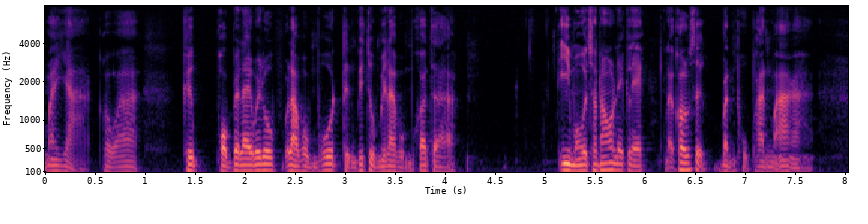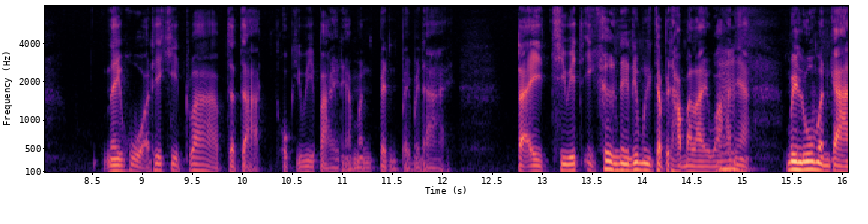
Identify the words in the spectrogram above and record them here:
ไม่อยากเพราะว่า คือผมเป็นอะไรไม่รู้เวลาผมพูดถึงพี่จุ๋มวิไลผมก็จะอีโมชั่นอลเล็ก ๆ แล้วก็รู้สึกมันผูกพันมากอะฮะในหัวที่คิดว่าจะจากโอกิวีไปเนี่ยมันเป็นไปไม่ได้ แต่ไอชีวิตอีกครึ่งหนึ่งที่มึงจะไปทำอะไรวะเนี่ย ไม่รู้เหมือนกัน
